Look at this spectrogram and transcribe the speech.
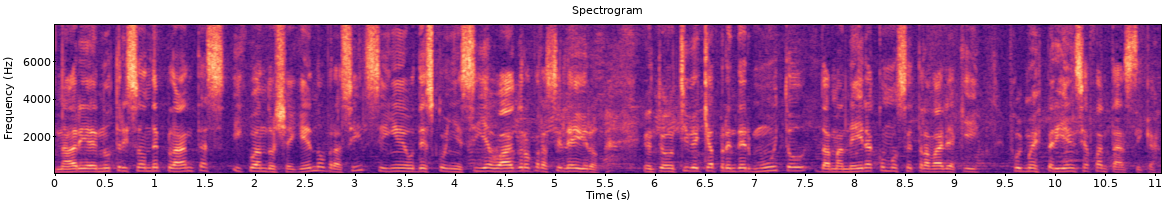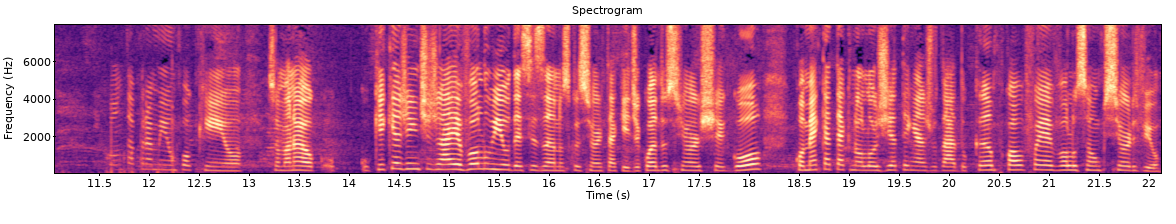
na área de nutrição de plantas, e quando cheguei no Brasil, sim, eu desconhecia o agro brasileiro. Então eu tive que aprender muito da maneira como se trabalha aqui. Foi uma experiência fantástica. Conta para mim um pouquinho, seu Manuel, o que, que a gente já evoluiu desses anos que o senhor está aqui? De quando o senhor chegou, como é que a tecnologia tem ajudado o campo? Qual foi a evolução que o senhor viu?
